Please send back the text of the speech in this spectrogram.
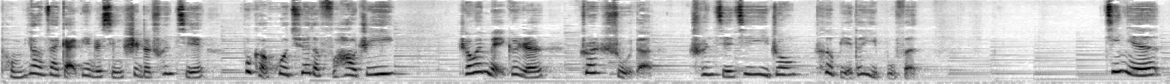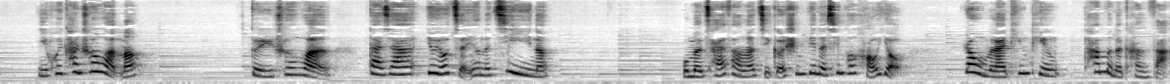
同样在改变着形式的春节不可或缺的符号之一，成为每个人专属的春节记忆中特别的一部分。今年你会看春晚吗？对于春晚，大家又有怎样的记忆呢？我们采访了几个身边的亲朋好友，让我们来听听他们的看法。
